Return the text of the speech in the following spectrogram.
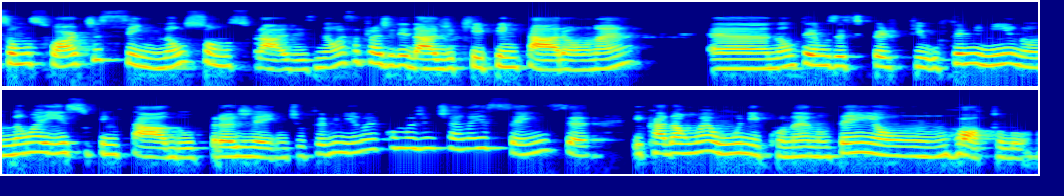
Somos fortes, sim, não somos frágeis. Não essa fragilidade que pintaram, né? É, não temos esse perfil. O feminino não é isso pintado pra gente. O feminino é como a gente é na essência e cada um é único, né? Não tem um rótulo,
